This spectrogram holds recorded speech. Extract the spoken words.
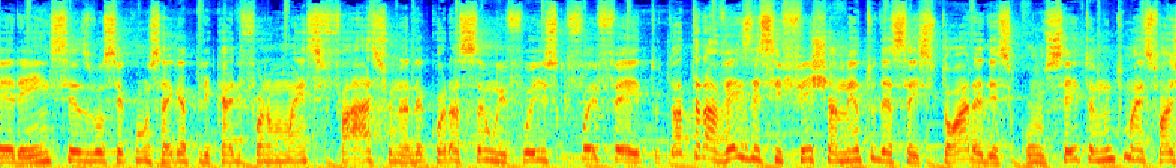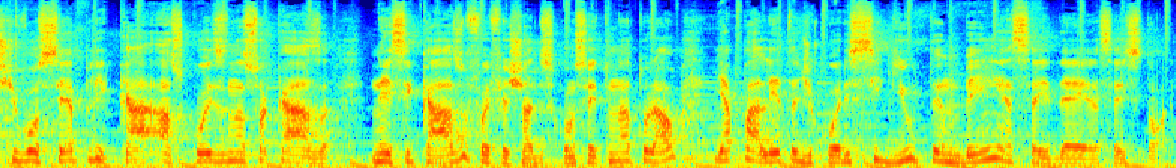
referências, você consegue aplicar de forma mais fácil na decoração e foi isso que foi feito. Então através desse fechamento dessa história, desse conceito, é muito mais fácil de você aplicar as coisas na sua casa. Nesse caso, foi fechado esse conceito natural e a paleta de cores seguiu também essa ideia, essa história.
